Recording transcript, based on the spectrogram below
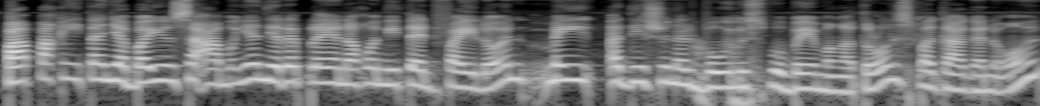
papakita niya ba yun sa amo niya? Nireplyan ako ni Ted Filon. May additional bonus po ba yung mga trolls pagka ganoon?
